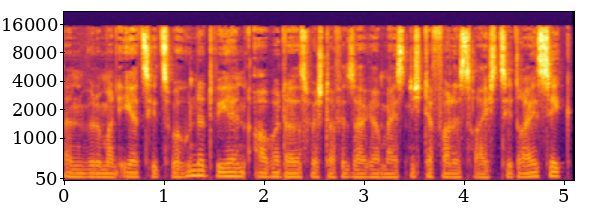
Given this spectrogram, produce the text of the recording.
dann würde man eher C200 wählen, aber da das bei Staffelsauger meist nicht der Fall ist, reicht C30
